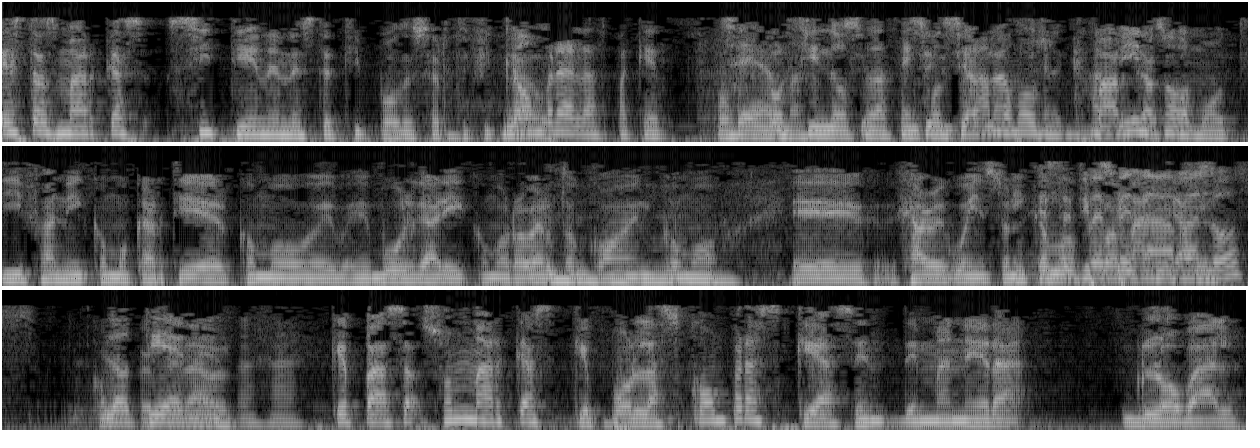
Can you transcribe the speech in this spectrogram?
Estas marcas sí tienen este tipo de certificado. Nómbralas para que, por, por si nos las Si- si encontramos hablamos en el marcas camino. como Tiffany, como Cartier, como eh, eh, Bulgari, como Roberto Cohen, como eh, Harry Winston, Y como este tipo de Pepe marcas- Dávalos, como lo Pepe tienen. Dávalos. Ajá. ¿Qué pasa? Son marcas que por las compras que hacen de manera global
